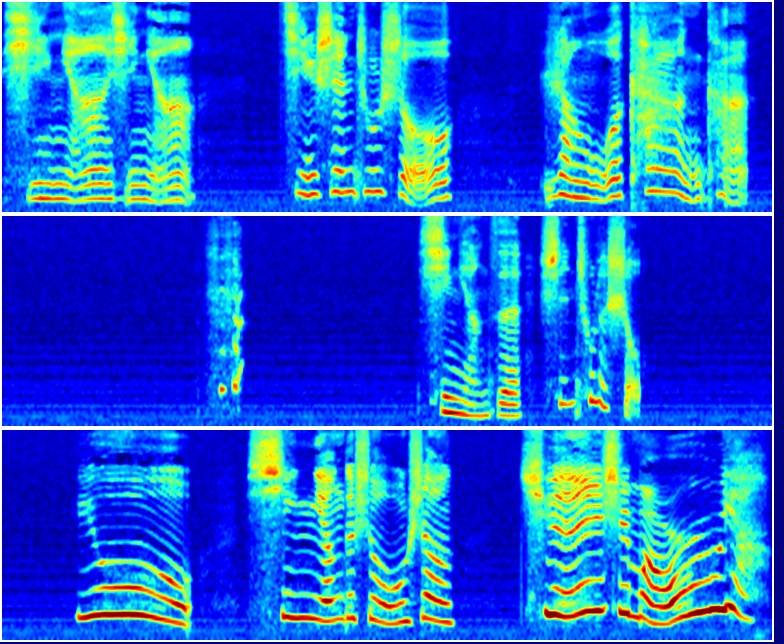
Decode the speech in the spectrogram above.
新娘，新娘，请伸出手，让我看看。”新娘子伸出了手。哟。新娘的手上全是毛呀！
